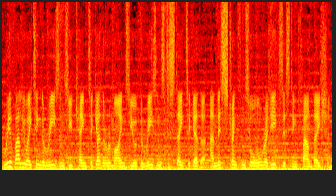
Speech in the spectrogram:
Re-evaluating the reasons you came together reminds you of the reasons to stay together, and this strengthens your already existing foundation.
